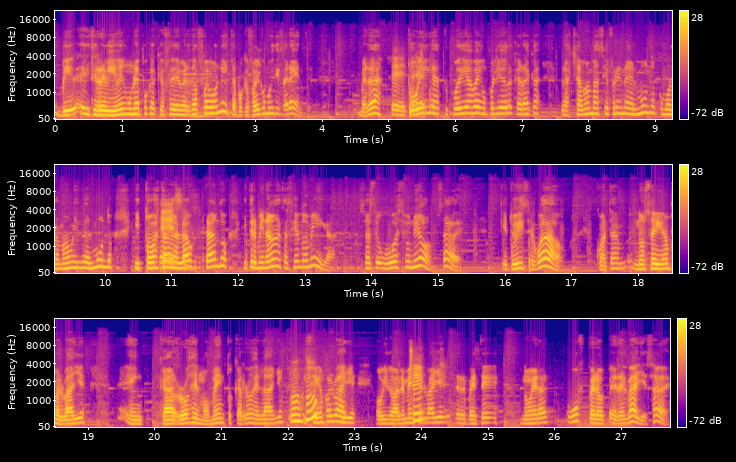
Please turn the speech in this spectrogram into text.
vi- y reviven una época que fue de verdad fue bonita, porque fue algo muy diferente, ¿verdad? Sí, Tú, veías, tú podías ver en un poliedro de Caracas las chamas más cifrinas del mundo, como las más humildes del mundo, y todas estaban al lado gritando y terminaban hasta siendo amigas. O sea, se, hubo esa unión, ¿sabes? Que tú dices, wow, ¿cuántas no se iban para el valle en carros del momento, carros del año, y Ujú. se iban para el valle? O indudablemente Sí. el valle de repente no era, uff, pero era el valle, ¿sabes?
